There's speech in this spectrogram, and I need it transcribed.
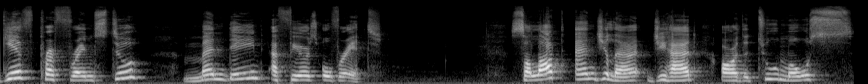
give preference to mundane affairs over it. Salat and jihad are the two most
